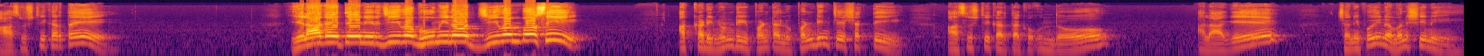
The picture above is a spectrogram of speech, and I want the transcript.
ఆ సృష్టికర్తయే. ఎలాగైతే నిర్జీవ భూమిలో జీవం పోసి అక్కడి నుండి పంటలు పండించే శక్తి ఆ సృష్టికర్తకు ఉందో అలాగే చనిపోయిన మనిషిని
